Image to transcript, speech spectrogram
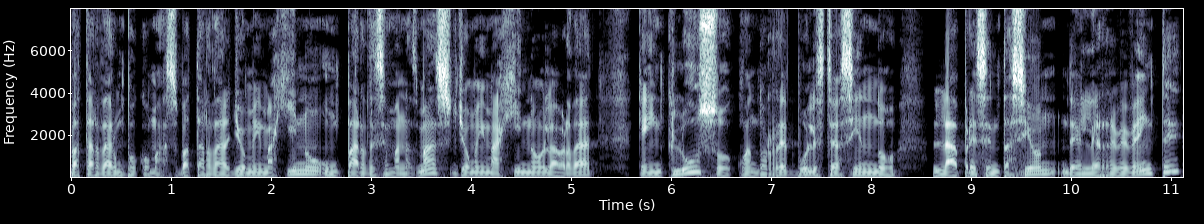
va a tardar un poco más, va a tardar, yo me imagino, un par de semanas más. Yo me imagino, la verdad, que incluso cuando Red Bull esté haciendo la presentación del RB20,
